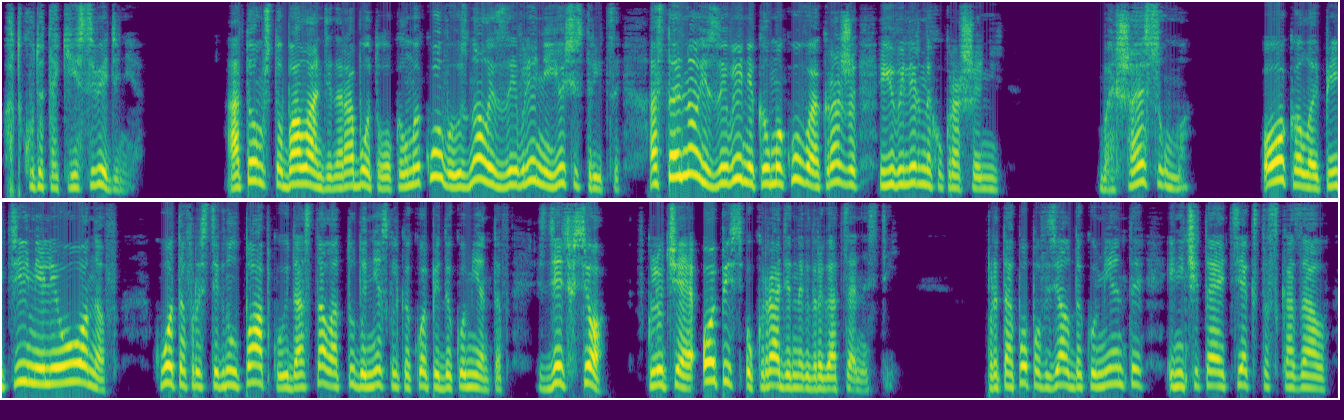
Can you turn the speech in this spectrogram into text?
Откуда такие сведения? О том, что Баландина работала у Калмыковой, узнала из заявления ее сестрицы. Остальное из заявления Калмыковой о краже ювелирных украшений. Большая сумма. Около пяти миллионов. Котов расстегнул папку и достал оттуда несколько копий документов. Здесь все, включая опись украденных драгоценностей. Протопопов взял документы и, не читая текста, сказал —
